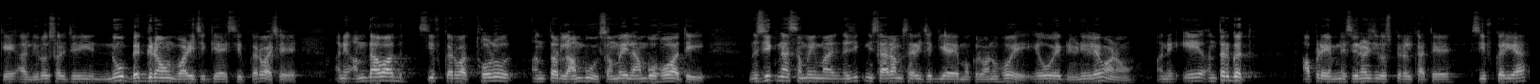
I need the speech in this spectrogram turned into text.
કે આ ન્યુરો નો બેકગ્રાઉન્ડ વાળી જગ્યાએ શિફ્ટ કરવા છે અને અમદાવાદ શિફ્ટ કરવા થોડું અંતર લાંબુ, સમય લાંબો હોવાથી નજીકના સમયમાં નજીકની સારામાં સારી જગ્યાએ મોકલવાનું હોય એવો એક નિર્ણય લેવાનો અને એ અંતર્ગત આપણે એમને સિનર્જી હોસ્પિટલ ખાતે શિફ્ટ કર્યા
